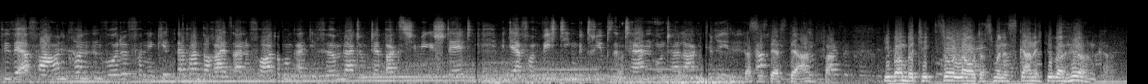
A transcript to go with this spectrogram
Wie wir erfahren konnten, wurde von den Kidnappern bereits eine Forderung an die Firmenleitung der Bax Chemie gestellt, in der von wichtigen betriebsinternen Unterlagen die Rede ist. Das ist erst der Anfang. Die Bombe tickt so laut, dass man es gar nicht überhören kann.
